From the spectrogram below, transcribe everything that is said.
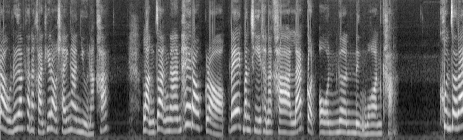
เราเลือกธนาคารที่เราใช้งานอยู่นะคะ หลังจากนั้นให้เรากรอกเลขบัญชีธนาคารและกดโอนเงิน 1 วอนค่ะ คุณจะได้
